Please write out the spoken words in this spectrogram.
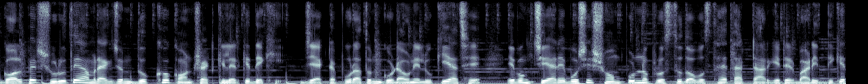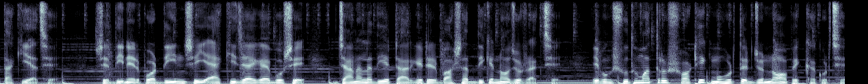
গল্পের শুরুতে আমরা একজন দক্ষ কন্ট্রাক্ট কিলারকে দেখি, যে একটা পুরাতন গোডাউনে লুকিয়ে আছে এবং চেয়ারে বসে সম্পূর্ণ প্রস্তুত অবস্থায় তার টার্গেটের বাড়ির দিকে তাকিয়ে আছে। সে দিনের পর দিন সেই একই জায়গায় বসে জানালা দিয়ে টার্গেটের বাসার দিকে নজর রাখছে এবং শুধুমাত্র সঠিক মুহূর্তের জন্য অপেক্ষা করছে।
